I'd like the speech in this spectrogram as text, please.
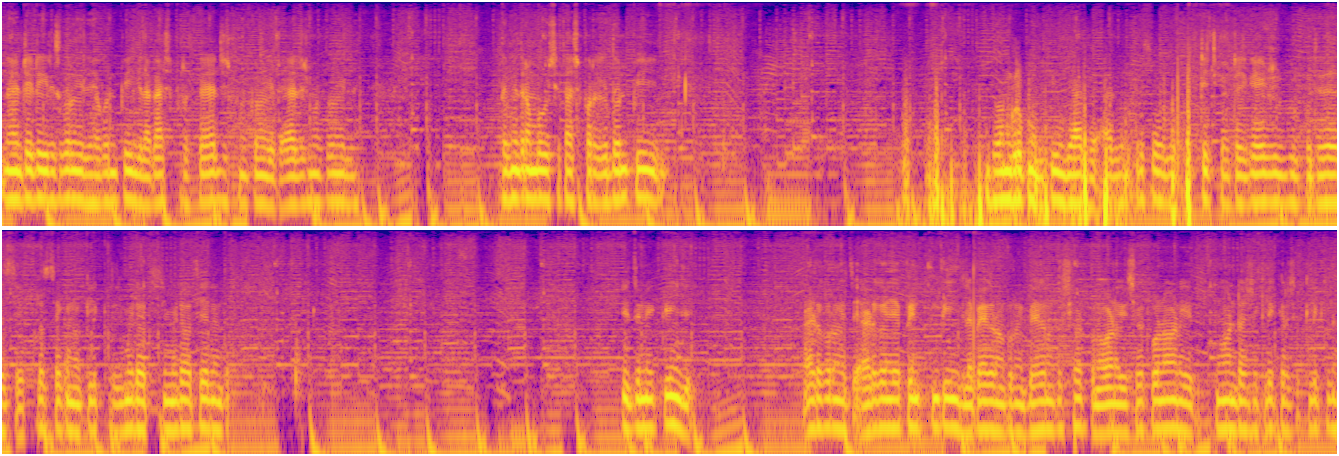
नाईन्टी डिग्रीज करून घेतले आपण पिंजीला अशा प्रकारे ॲडजस्टमेंट करून घेतले ॲडजस्टमेंट करून घेतले तर मित्रांनो बघू शकता अशा प्रकारे दोन पी दोन ग्रुपमध्ये पिंज ॲड टीच टच गाईड ग्रुप होते प्लस सेकंड क्लिक केली मीडियावरती मीडियावरती आल्यानंतर इथून एक पिंज ॲड करून घ्यायचं. ॲड करून पेंट दिला. बॅकग्राऊंड करून बॅकग्राऊंड शर्ट पण वाढून घ्यायचं. शर्ट पण वाढून घ्यायचं. वन टच क्लिक करायचं. क्लिक केलं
